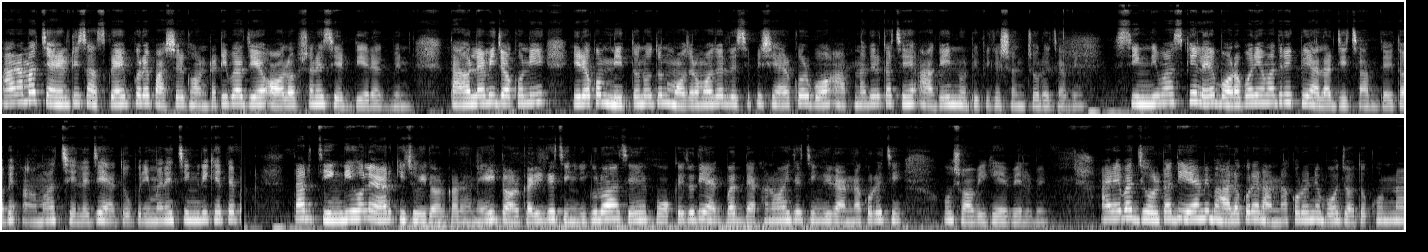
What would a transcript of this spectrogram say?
আর আমার চ্যানেলটি সাবস্ক্রাইব করে পাশের ঘন্টাটি বাজিয়ে অল অপশানে সেট দিয়ে রাখবেন। তাহলে আমি যখনই এরকম নিত্য নতুন মজার মজার রেসিপি শেয়ার করব, আপনাদের কাছে আগেই নোটিফিকেশান চলে যাবে। চিংড়ি মাছ খেলে বরাবরই আমাদের একটু অ্যালার্জি চাপ দেয়, তবে আমার ছেলে যে এত পরিমাণে চিংড়ি খেতে তার চিংড়ি হলে আর কিছুই দরকার হয় না। এই তরকারি যে চিংড়িগুলো আছে, ওকে যদি একবার দেখানো হয় যে চিংড়ি রান্না করেছি, ও সবই খেয়ে ফেলবে। আর এবার ঝোলটা দিয়ে আমি ভালো করে রান্না করে নেব। যতক্ষণ না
